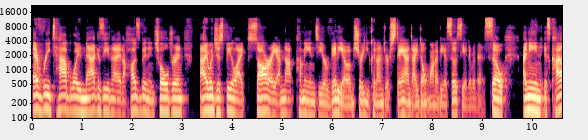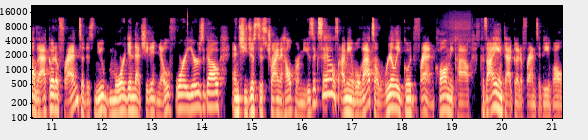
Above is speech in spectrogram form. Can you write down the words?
every tabloid magazine and I had a husband and children, I would just be like, sorry, I'm not coming into your video. I'm sure you can understand. I don't want to be associated with this. So, I mean, is Kyle that good a friend to this new Morgan that she didn't know four years ago? And she just is trying to help her music sales? I mean, well, that's a really good friend. Call me, Kyle, because I ain't that good a friend to people.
